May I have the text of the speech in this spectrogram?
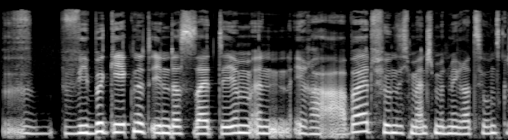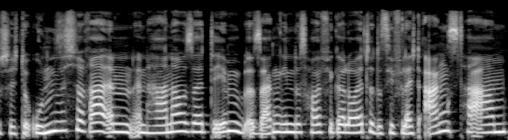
Wie begegnet Ihnen das seitdem in Ihrer Arbeit? Fühlen sich Menschen mit Migrationsgeschichte unsicherer in, in Hanau seitdem? Sagen Ihnen das häufiger Leute, dass sie vielleicht Angst haben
